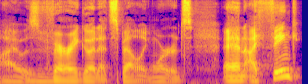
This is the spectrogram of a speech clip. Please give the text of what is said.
I was very good at spelling words, and I think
